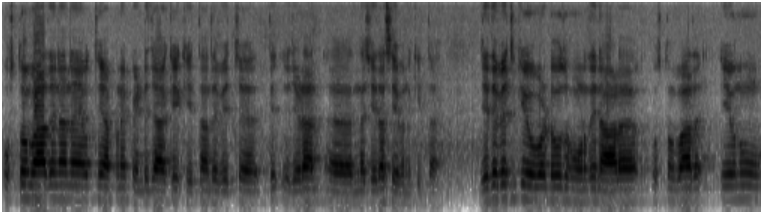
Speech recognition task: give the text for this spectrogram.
ਉਸ ਤੋਂ ਬਾਅਦ ਇਹਨਾਂ ਨੇ ਉੱਥੇ ਆਪਣੇ ਪਿੰਡ ਜਾ ਕੇ ਖੇਤਾਂ ਦੇ ਵਿੱਚ ਤੇ ਜਿਹੜਾ ਨਸ਼ੇ ਦਾ ਸੇਵਨ ਕੀਤਾ, ਜਿਹਦੇ ਵਿੱਚ ਕਿ ਓਵਰਡੋਜ਼ ਹੋਣ ਦੇ ਨਾਲ ਉਸ ਤੋਂ ਬਾਅਦ ਇਹ ਉਹਨੂੰ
